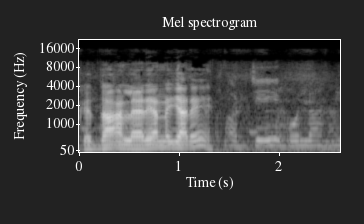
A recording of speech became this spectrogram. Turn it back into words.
ਕਿੱਦਾਂ ਲੈ ਰਿਆ ਨਜ਼ਾਰੇ? और जे ये बोला ना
